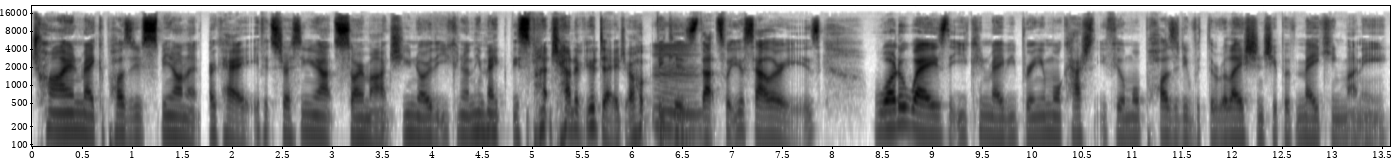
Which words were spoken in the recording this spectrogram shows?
try and make a positive spin on it. Okay, if it's stressing you out so much, you know that you can only make this much out of your day job because mm. that's what your salary is. What are ways that you can maybe bring in more cash that you feel more positive with the relationship of making money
